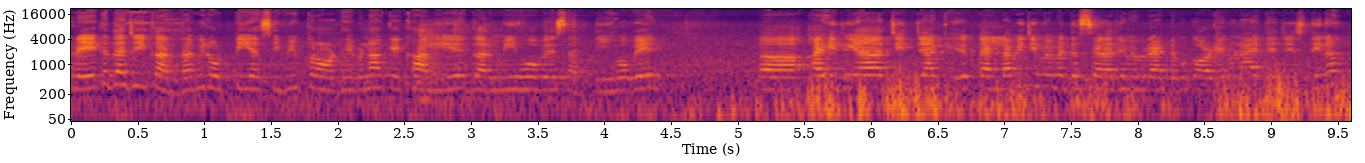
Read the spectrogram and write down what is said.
ਹਰੇਕ ਦਾ ਜੀ ਕਰਦਾ ਵੀ ਰੋਟੀ ਅਸੀਂ ਵੀ ਪਰੌਂਠੇ ਬਣਾ ਕੇ ਖਾ ਲਈਏ, ਗਰਮੀ ਹੋਵੇ, ਸਰਦੀ ਹੋਵੇ। ਅਹ, ਇਹੋ ਜਿਹੀਆਂ ਚੀਜ਼ਾਂ ਕਿ- ਪਹਿਲਾਂ ਵੀ ਜਿਵੇਂ ਮੈਂ ਦੱਸਿਆ, ਜਿਵੇਂ ਬ੍ਰੈਡ ਪਕੌੜੇ ਬਣਾਏ ਤੇ ਜਿਸ ਦਿਨ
